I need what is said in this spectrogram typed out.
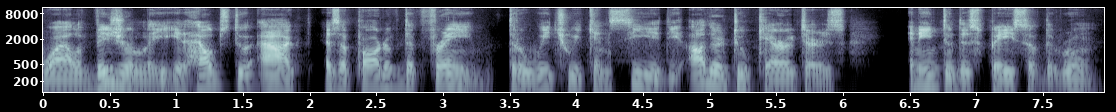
while visually it helps to act as a part of the frame through which we can see the other two characters and into the space of the room.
